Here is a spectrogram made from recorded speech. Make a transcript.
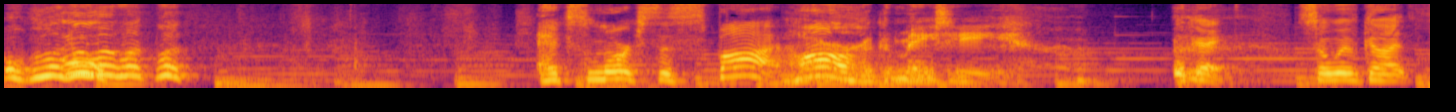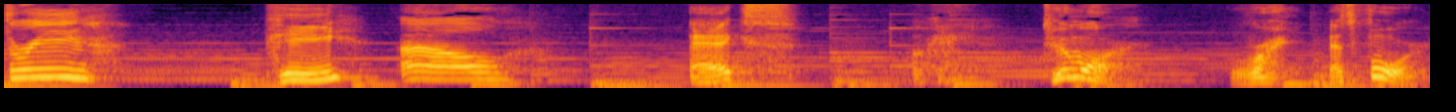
Oh, look, look, look, look, look. X marks the spot, huh? Arg, matey. Okay, so we've got three P, L. X. Okay, two more. Right, that's four.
